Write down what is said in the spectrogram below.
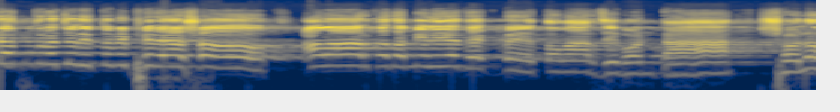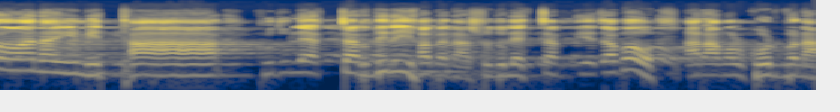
যাত্রা যদি তুমি ফিরে আসো, আমার কথা মিলিয়ে দেখবে তোমার জীবনটা ষোলো আনাই মিথ্যা। শুধু লেকচার দিলেই হবে না, শুধু লেকচার দিয়ে যাব আর আমল করব না।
